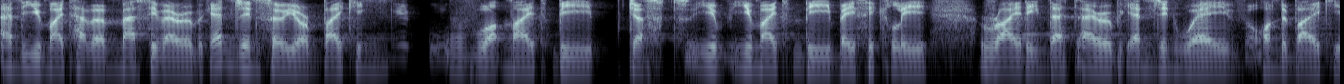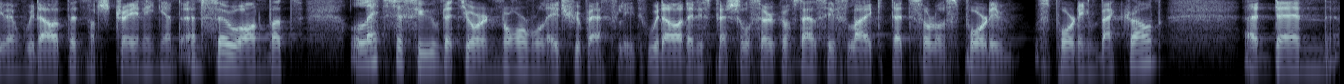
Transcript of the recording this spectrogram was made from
and you might have a massive aerobic engine, so your biking what might be just you you might be basically riding that aerobic engine wave on the bike even without that much training and, and so on. But let's assume that you're a normal age group athlete without any special circumstances like that sort of sportive sporting background. Uh, then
